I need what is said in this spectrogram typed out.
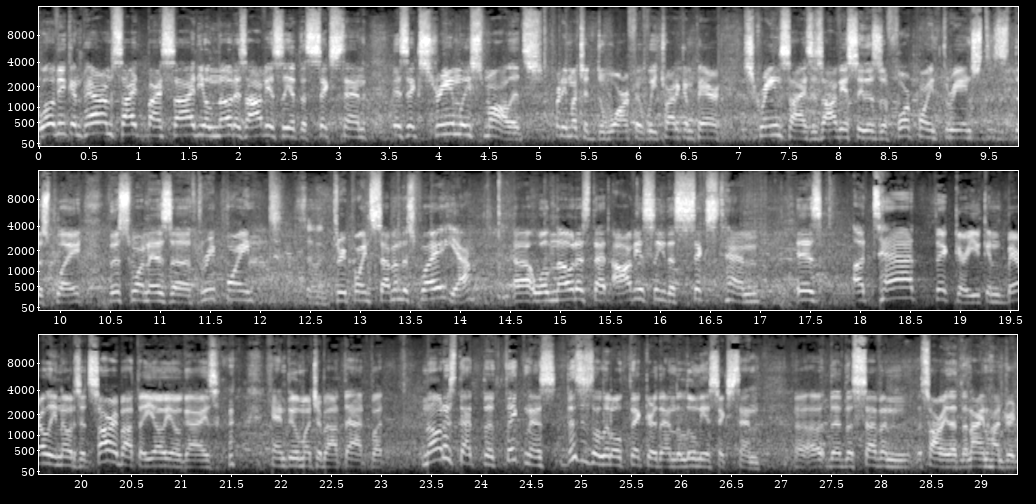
well, if you compare them side by side, you'll notice obviously that the 610 is extremely small. It's pretty much a dwarf. If we try to compare screen sizes, obviously this is a 4.3 inch display. This one is a 3.7 display, yeah. Uh, we'll notice that obviously the 610 is a tad thicker. You can barely notice it. Sorry about the yo-yo, guys. Can't do much about that. But notice that the thickness, this is a little thicker than the Lumia 610, uh, the, the 7, sorry, the, the 900.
